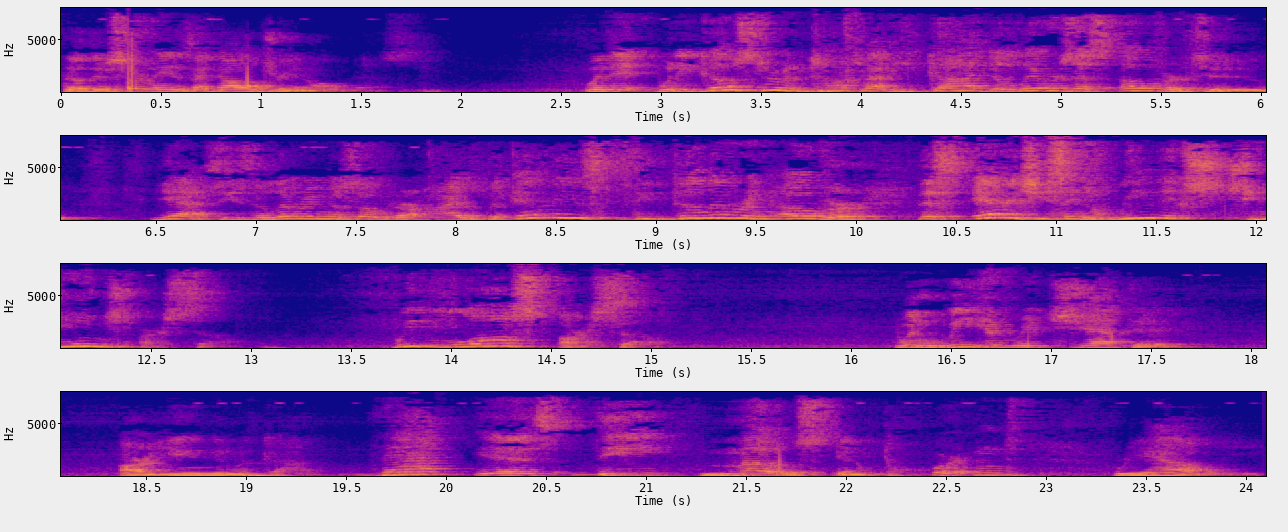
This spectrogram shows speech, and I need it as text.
Though there certainly is idolatry in all of this. When it when he goes through and talks about he God delivers us over to, yes, he's delivering us over to our idols. But in these he's delivering over this image, he's saying we've exchanged ourselves. We've lost ourselves when we have rejected our union with God. That is the most important reality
